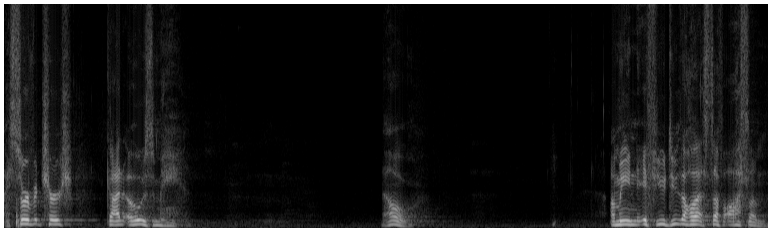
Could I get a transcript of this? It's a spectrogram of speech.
I serve at church. God owes me. No. I mean, if you do all that stuff, awesome.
